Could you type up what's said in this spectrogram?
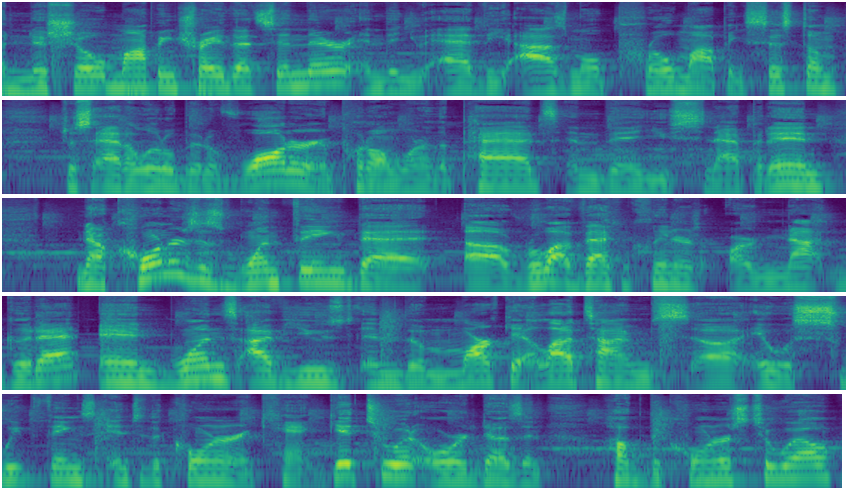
initial mopping tray that's in there, and then you add the OZMO Pro mopping system. Just add a little bit of water and put on one of the pads, and then you snap it in. Now, corners is one thing that uh, robot vacuum cleaners are not good at. And ones I've used in the market, a lot of times uh, it will sweep things into the corner and can't get to it or it doesn't hug the corners too well.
